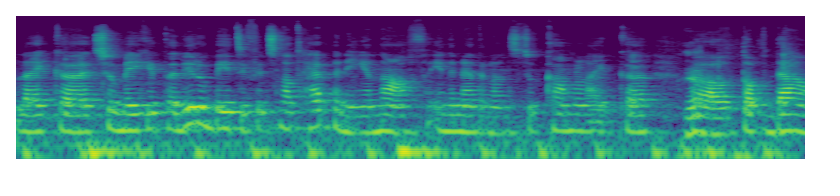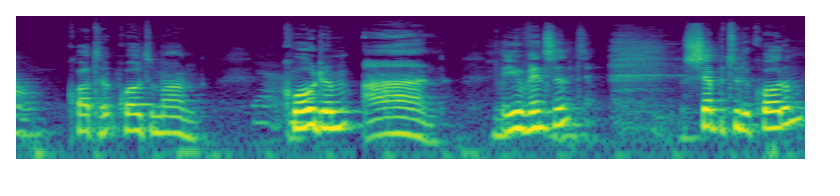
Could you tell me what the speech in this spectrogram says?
like uh, to make it a little bit if it's not happening enough in the Netherlands to come like uh, Yeah. uh, top down. Quote, quote them on. Yeah. Quote them on. And you, Vincent? Separate to the quotum?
